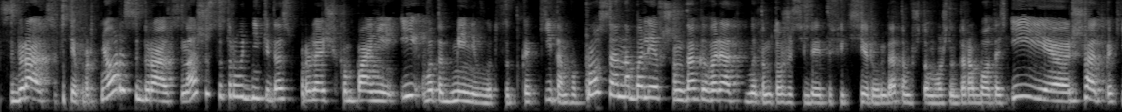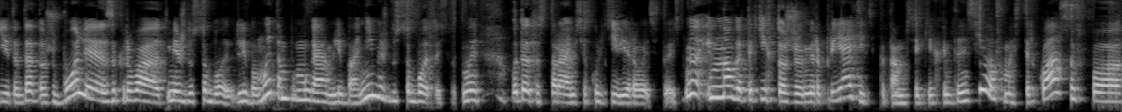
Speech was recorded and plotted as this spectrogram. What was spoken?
Собираются все партнеры, собираются наши сотрудники да, с управляющей компанией и вот обмениваются, какие там вопросы о наболевшем, да, говорят, мы там тоже себе это фиксируем, да, там что можно доработать, и решают какие-то, да, тоже боли, закрывают между собой. Либо мы там помогаем, либо они между собой. То есть вот мы вот это стараемся культивировать. То есть, ну и много таких тоже мероприятий, типа там всяких интенсивов, мастер-классов э,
